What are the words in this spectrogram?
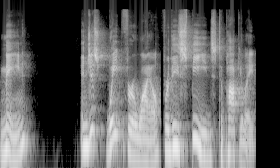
main and just wait for a while for these speeds to populate.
